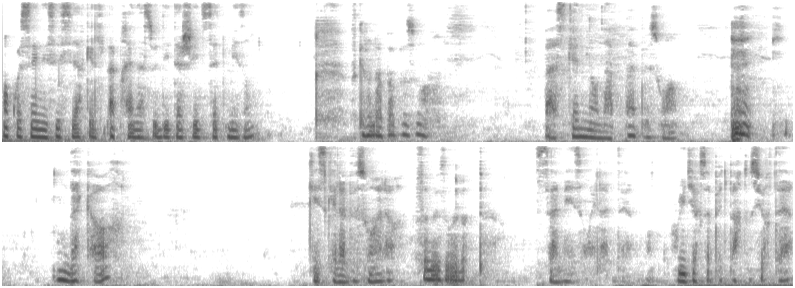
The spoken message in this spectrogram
En quoi c'est nécessaire qu'elle apprenne à se détacher de cette maison? Parce qu'elle n'en a pas besoin. Parce qu'elle n'en a pas besoin. D'accord. Qu'est-ce qu'elle a besoin alors? Sa maison est la terre. Sa maison et la terre. Vous voulez dire que ça peut être partout sur terre?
